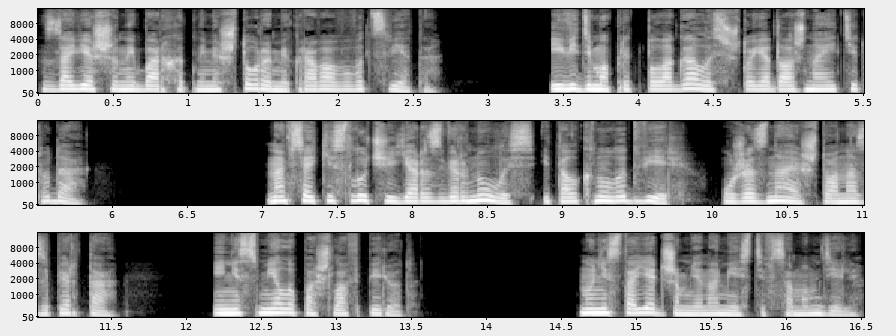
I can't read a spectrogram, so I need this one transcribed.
завешенный бархатными шторами кровавого цвета. И, видимо, предполагалось, что я должна идти туда. На всякий случай я развернулась и толкнула дверь, уже зная, что она заперта, и не смело пошла вперед. Но не стоять же мне на месте в самом деле.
